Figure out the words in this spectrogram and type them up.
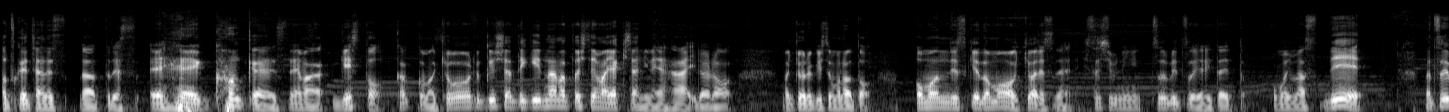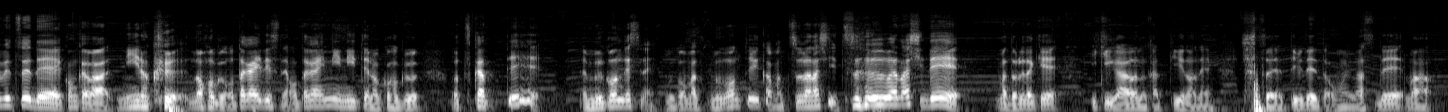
お疲れちゃんです。ラットです。えー、今回はですね、まあ、ゲスト、かっこ、まあ、協力者的なのとして、まあ、ヤキちゃんにね、はい、いろいろ、まあ、協力してもらおうと思うんですけども、今日はですね、久しぶりに 2v2 をやりたいと思います。で、まあ、2v2 で、今回は26のホグ、お互いですね、お互いに2.6ホグを使って、無言ですね。無言、まあ、無言というか、まあ、通話なし、通話なしで、まあ、どれだけ息が合うのかっていうのをね、ちょっとやってみたいと思います。で、まあ、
